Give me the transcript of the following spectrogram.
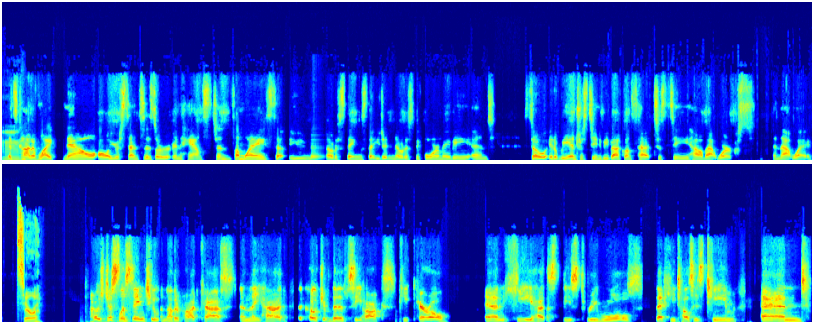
it's Mm. kind of like now all your senses are enhanced in some way. So you notice things that you didn't notice before maybe and So it'll be interesting to be back on set to see how that works in that way. Sarah? I was just listening to another podcast, and they had the coach of the Seahawks, Pete Carroll, and he has these three rules that he tells his team. And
